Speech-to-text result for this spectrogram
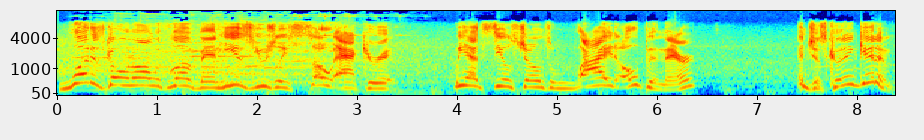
what is going on with Love, man? He is usually so accurate. We had Seals Jones wide open there and just couldn't get him.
